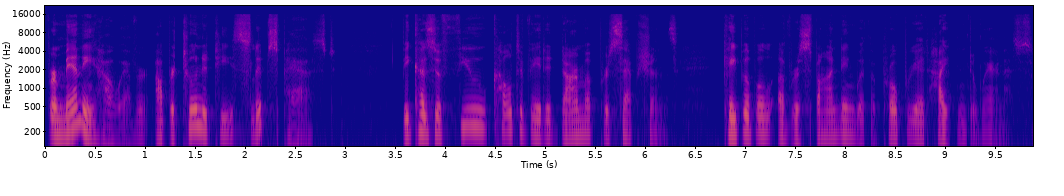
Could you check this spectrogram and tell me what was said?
For many, however, opportunity slips past because of few cultivated Dharma perceptions capable of responding with appropriate heightened awareness.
